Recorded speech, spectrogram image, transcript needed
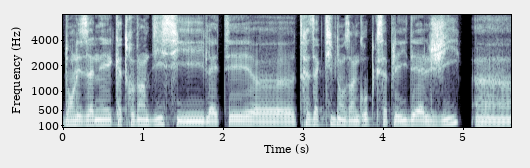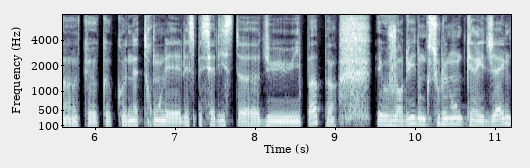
Dans les années 90, il a été très actif dans un groupe qui s'appelait Ideal J, que, que, connaîtront les, les spécialistes du hip-hop. Et aujourd'hui, donc sous le nom de Kerry James,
